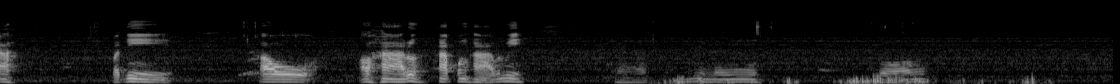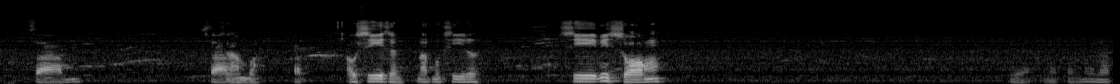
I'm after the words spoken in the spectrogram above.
อะบัดนี้เอาเอาหาด้วยหาปังหามันมี ครับนี่หนึ่งสอง สามสามสามบ่ครับ เอาซีสันนับมึงซีด้วยซีมีสองเดี๋ยวนะครับไม่นับ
